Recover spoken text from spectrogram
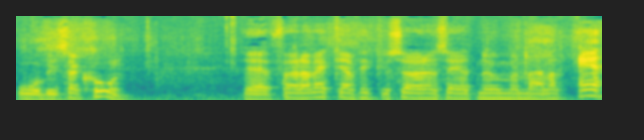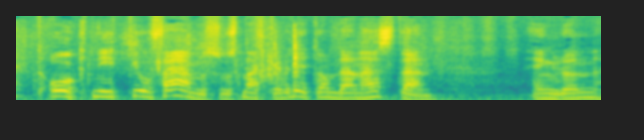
Åbys auktion. Eh, förra veckan fick ju Sören säga ett nummer mellan 1 och 95 så snackar vi lite om den hästen. Englund,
